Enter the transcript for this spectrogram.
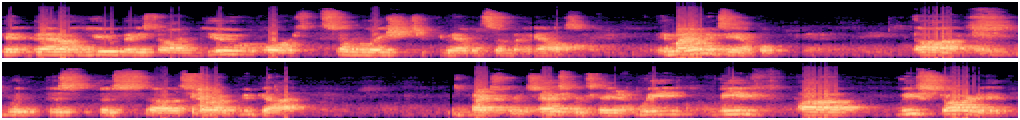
that bet on you based on you or some relationship you have with somebody else. In my own example, uh, with this, this, uh, startup we've got, Experts. Experts, we, we've, uh, we've started,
